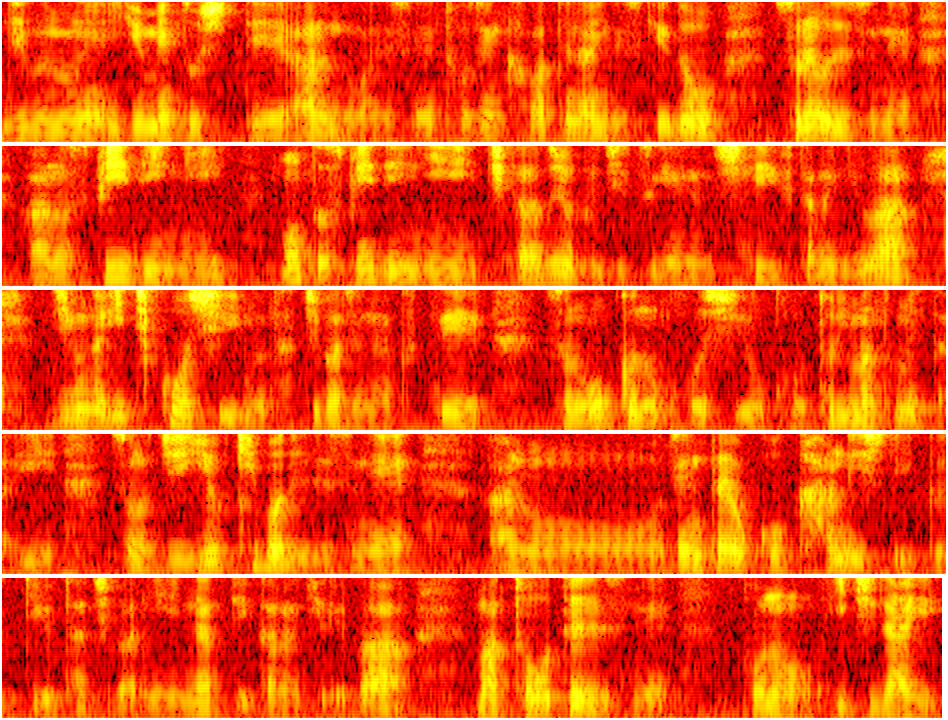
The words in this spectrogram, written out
自分のね、夢としてあるのはですね、当然変わってないんですけど、それをですね、あの、スピーディーに、もっとスピーディーに力強く実現していくためには、自分が一講師の立場じゃなくて、その多くの講師をこう取りまとめたり、その事業規模でですね、あの、全体をこう管理していくっていう立場になっていかなければ、まあ、到底ですね、この一大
